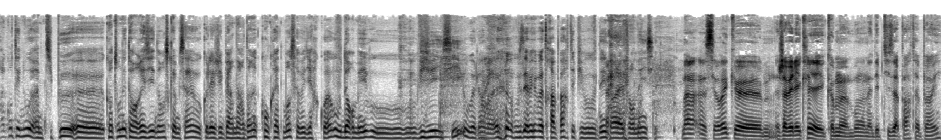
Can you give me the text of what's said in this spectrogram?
Racontez-nous un petit peu, euh, quand on est en résidence comme ça au Collège des Bernardins, concrètement ça veut dire quoi? Vous dormez, vous vivez ici ou alors euh, vous avez votre appart et puis vous venez dans la journée ici? Ben, euh, C'est vrai que j'avais les clés et comme bon, on a des petits apparts à Paris,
